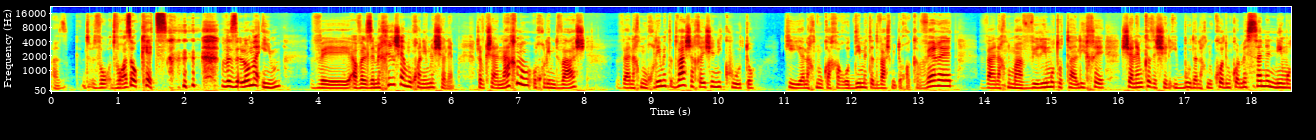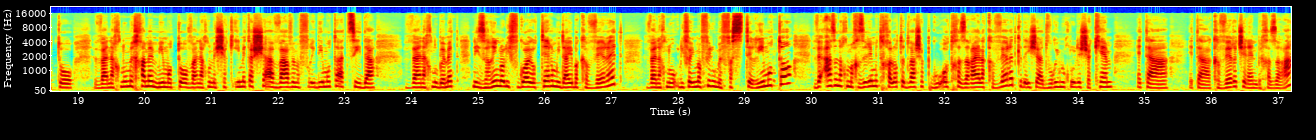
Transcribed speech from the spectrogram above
אז דבור, דבורה זה עוקץ, וזה לא נעים, ו... אבל זה מחיר שהם מוכנים לשלם. עכשיו, כשאנחנו אוכלים דבש, ואנחנו אוכלים את הדבש אחרי שניקו אותו, כי אנחנו ככה רודים את הדבש מתוך הכוורת, ואנחנו מעבירים אותו תהליך אה, שלם כזה של עיבוד. אנחנו קודם כל מסננים אותו, ואנחנו מחממים אותו, ואנחנו משקעים את השעווה ומפרידים אותה הצידה, ואנחנו באמת נזהרים לא לפגוע יותר מדי בכוורת, ואנחנו לפעמים אפילו מפסטרים אותו, ואז אנחנו מחזירים את חלות הדבש הפגועות חזרה אל הכוורת, כדי שהדבורים יוכלו לשקם את, ה, את הכוורת שלהן בחזרה.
